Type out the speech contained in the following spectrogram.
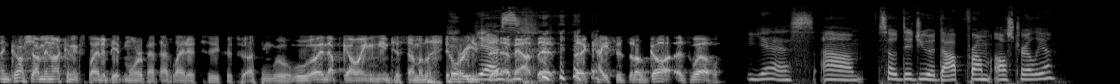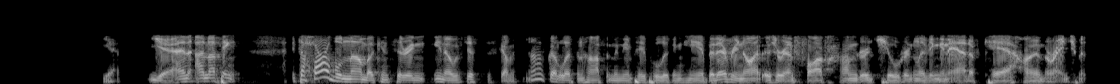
and gosh, I mean, I can explain a bit more about that later too, because I think we'll, we'll end up going into some of the stories Yes. about the, the cases that I've got as well. yes. Um, so did you adopt from Australia? Yeah, yeah, and, and I think it's a horrible number considering, you know, we've just discovered, oh, I've got less than half a million people living here, but every night there's around 500 children living in out of care home arrangements.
